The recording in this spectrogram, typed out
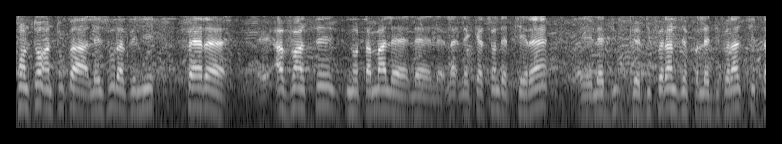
comptons en tout cas les jours à venir faire euh, avancer notamment les, les, questions des terrains et les, différentes, les différents sites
